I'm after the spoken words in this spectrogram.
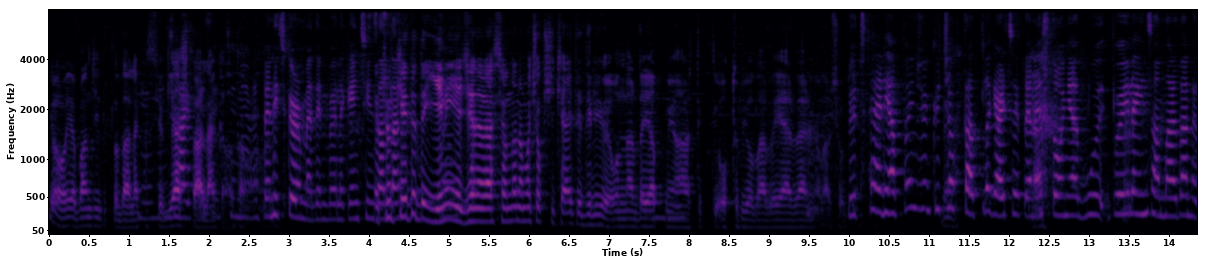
Yok yabancılıkla da alakası yok. Yaşla alakalı tamamen. evet. Ben hiç görmedim böyle genç insanlar. Türkiye'de de yeni jenerasyondan ama çok şikayet ediliyor. Onlar da yapmıyor artık diye oturuyorlar ve yer vermiyorlar çok. Lütfen yapın çünkü çok tatlı gerçekten Estonya bu böyle insanlardan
